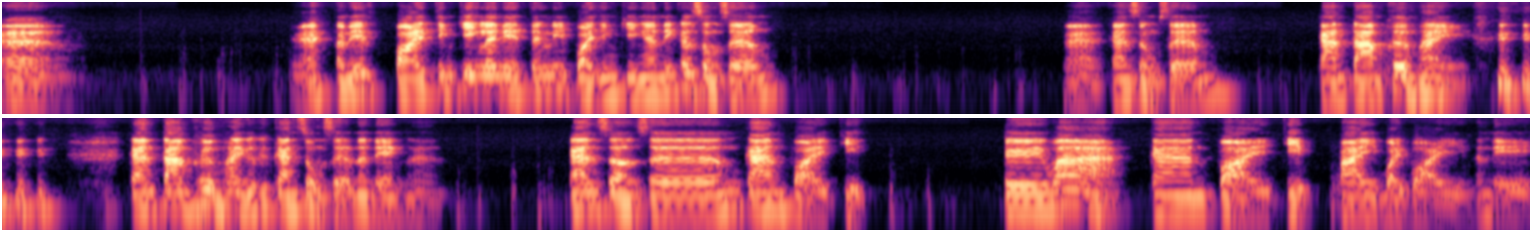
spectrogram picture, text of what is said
เออเห็นไหมตอนนี้ปล่อยจริง ๆ เลยนี่ตรงนี้ปล่อยจริง ๆ อันนี้ก็ส่งเสริมการส่งเสริม การตามเพิ่มให้ การตามเพิ่มให้ก็คือการส่งเสริมนั่นเองการส่งเสริมการปล่อยจิต คือว่าการปล่อยจิตไปบ่อย ๆ นั่นเอง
